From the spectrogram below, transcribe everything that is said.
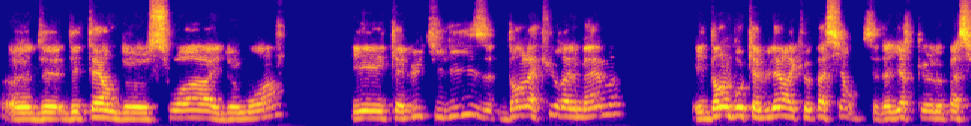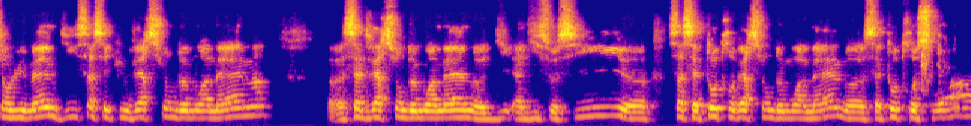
des termes de soi et de moi et qu'elle utilise dans la cure elle-même et dans le vocabulaire avec le patient. C'est-à-dire que le patient lui-même dit ça c'est une version de moi-même, euh, cette version de moi-même a dit ceci, euh, ça cette autre version de moi-même, euh, cette autre soi,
